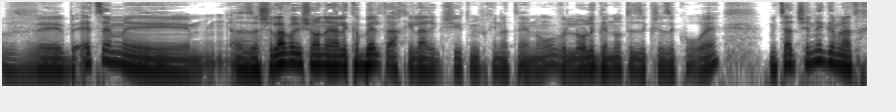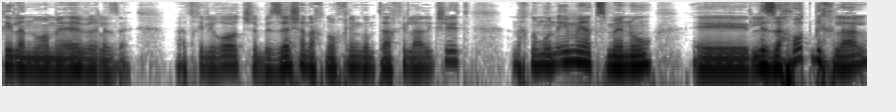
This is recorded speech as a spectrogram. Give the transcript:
ובעצם, uh, אז השלב הראשון היה לקבל את האכילה הרגשית מבחינתנו, ולא לגנות את זה כשזה קורה. מצד שני, גם להתחיל לנוע מעבר לזה. להתחיל לראות שבזה שאנחנו אוכלים גם את האכילה הרגשית, אנחנו מונעים מעצמנו אה, לזהות בכלל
